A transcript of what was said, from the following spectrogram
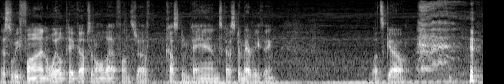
this will be fun. Oil pickups and all that fun stuff. Custom pans, custom everything. Let's go.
